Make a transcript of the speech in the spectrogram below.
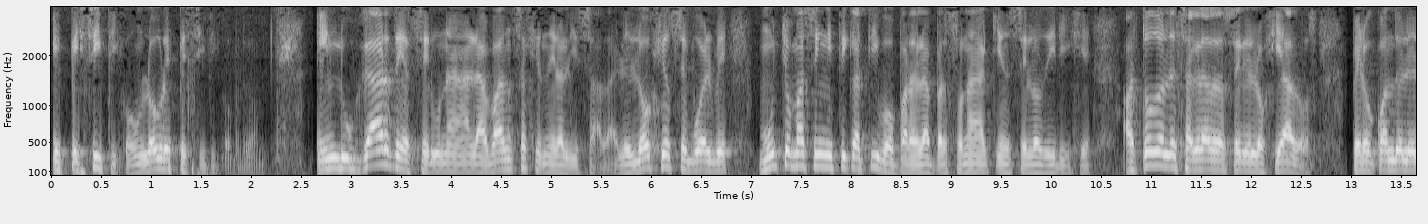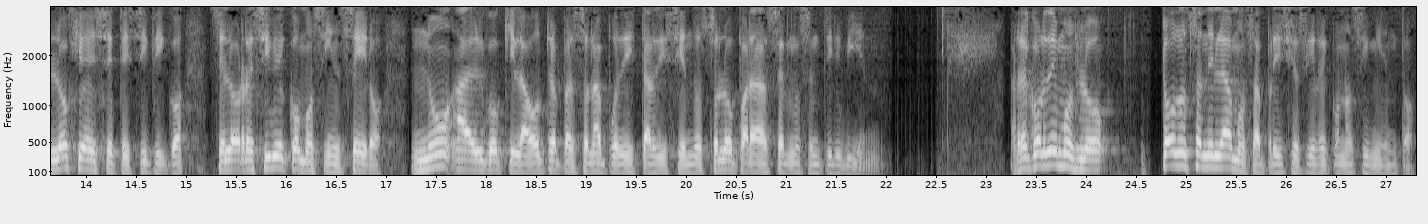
Específico, un logro específico, perdón. En lugar de hacer una alabanza generalizada, el elogio se vuelve mucho más significativo para la persona a quien se lo dirige. A todos les agrada ser elogiados, pero cuando el elogio es específico, se lo recibe como sincero, no algo que la otra persona puede estar diciendo solo para hacernos sentir bien. Recordémoslo, todos anhelamos aprecios y reconocimiento.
